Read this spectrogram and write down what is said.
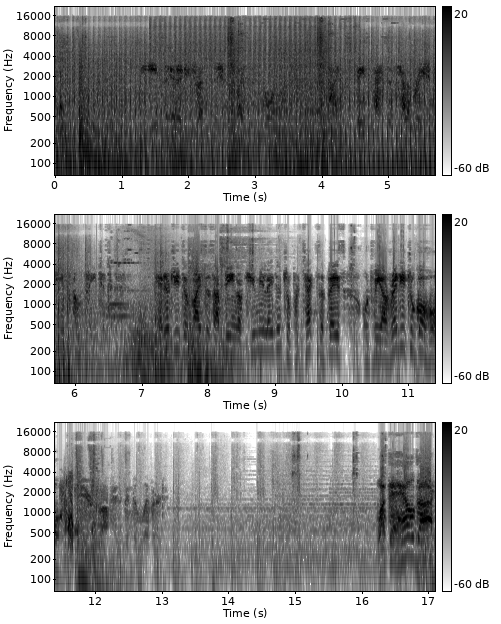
The East energy transmission device is normal. Time-space axis calibration is completed. Energy devices are being accumulated to protect the base, and we are ready to go home. Airdrop has been delivered. What the hell, Doc?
